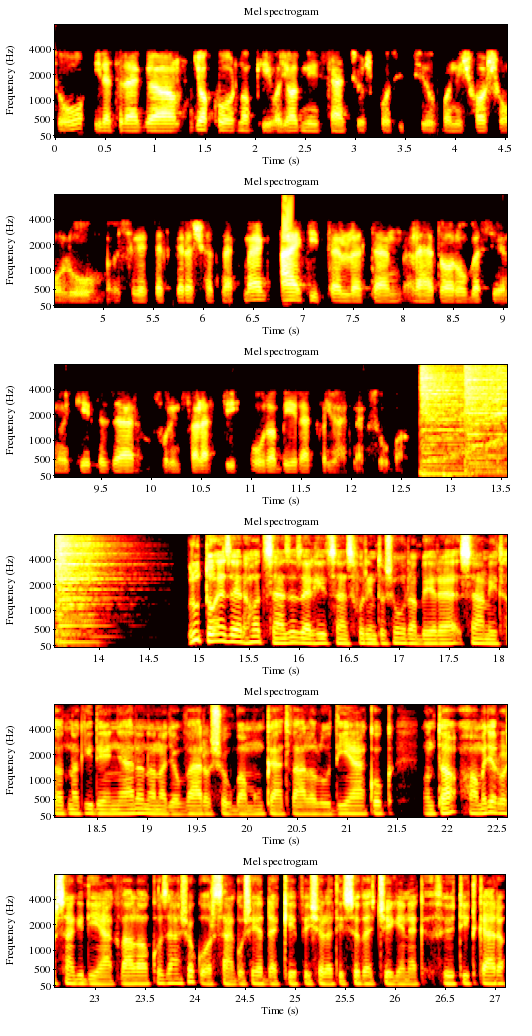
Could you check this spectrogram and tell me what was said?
szó, illetve a gyakornoki vagy adminisztrációs pozíciókban is hasonló összegeket kereshetnek meg. IT területen lehet arról beszélni, hogy 2000 forint feletti órabérek jöhetnek szóba. Bruttó 1600-1700 forintos órabérre számíthatnak idén-nyáron a nagyobb városokban munkát vállaló diákok, mondta a Magyarországi Diákvállalkozások Országos Érdekképviseleti Szövetségének főtitkára.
